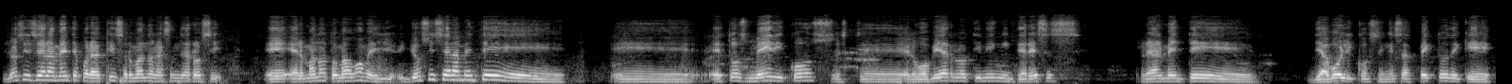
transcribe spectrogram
Yo sinceramente por aquí, su hermano Alexander Rossi, eh, hermano Tomás Gómez, yo, sinceramente eh, estos médicos, este, el gobierno tienen intereses realmente diabólicos en ese aspecto de que,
